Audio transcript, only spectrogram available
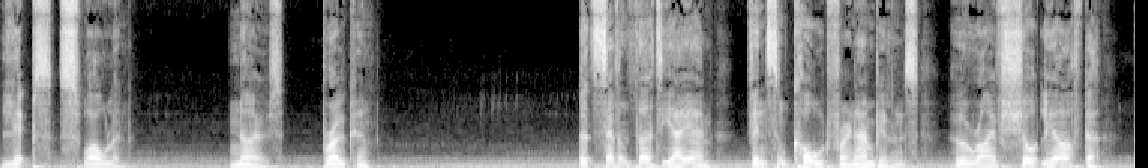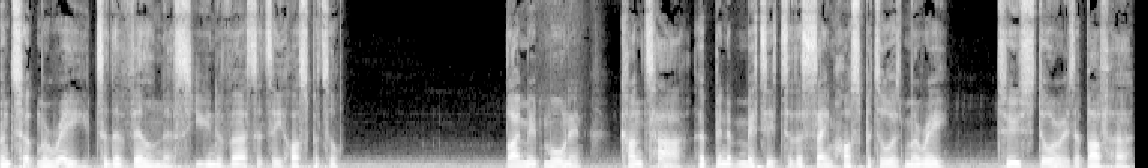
lips swollen, nose broken. At 7:30 a.m., Vincent called for an ambulance who arrived shortly after and took Marie to the Vilnius University Hospital. By mid morning, Cantat had been admitted to the same hospital as Marie, two stories above her,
